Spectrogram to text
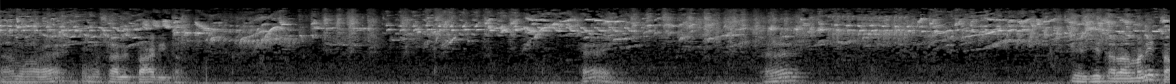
Vamos a ver cómo sale el pajarito. ¿Eh? ¿Eh? Y allí está la hermanita.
